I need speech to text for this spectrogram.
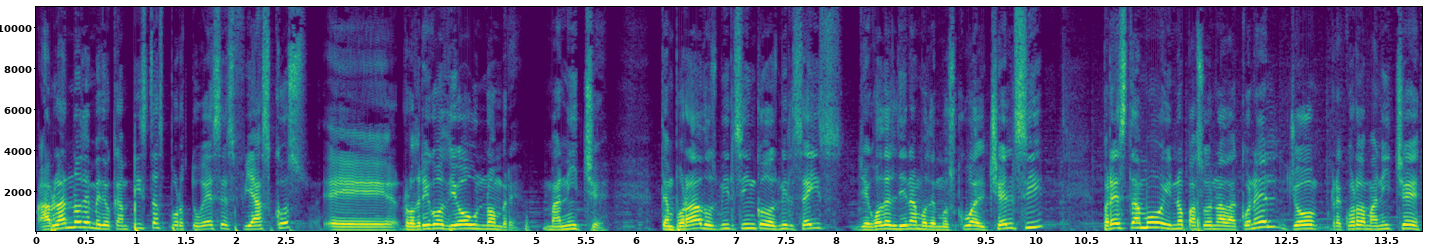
hablando de mediocampistas portugueses fiascos, eh, Rodrigo dio un nombre, Maniche. Temporada 2005-2006, llegó del Dinamo de Moscú al Chelsea, préstamo y no pasó nada con él. Yo recuerdo a Maniche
